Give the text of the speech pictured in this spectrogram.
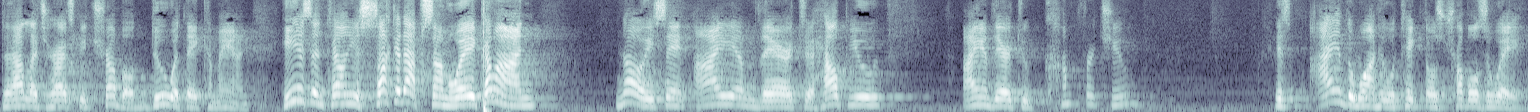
do not let your hearts be troubled, do what they command. He isn't telling you, suck it up some way, come on. No, he's saying, I am there to help you, I am there to comfort you. Is I am the one who will take those troubles away.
